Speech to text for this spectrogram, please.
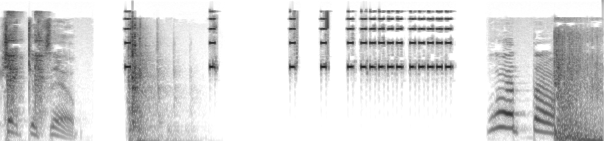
Check yourself. What the?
